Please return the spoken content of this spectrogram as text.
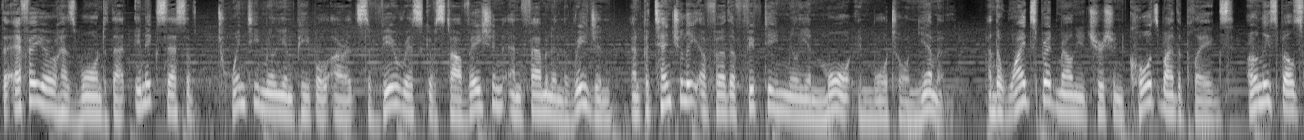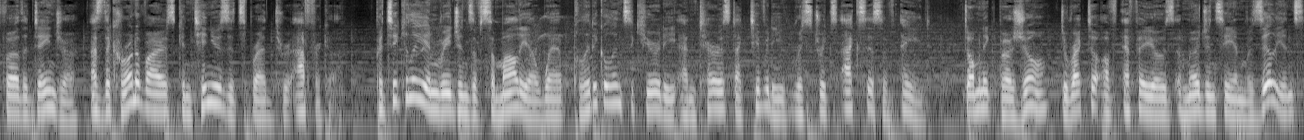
The FAO has warned that in excess of 20 million people are at severe risk of starvation and famine in the region, and potentially a further 15 million more in war torn Yemen. And the widespread malnutrition caused by the plagues only spells further danger as the coronavirus continues its spread through Africa, particularly in regions of Somalia where political insecurity and terrorist activity restricts access of aid. Dominique Burgeon, director of FAO's Emergency and Resilience,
